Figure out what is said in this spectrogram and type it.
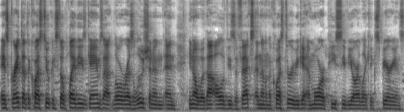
it's great that the Quest 2 can still play these games at lower resolution and and you know without all of these effects. And then on the Quest 3 we get a more PCVR like experience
